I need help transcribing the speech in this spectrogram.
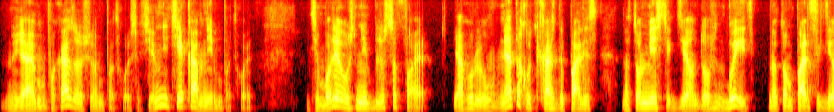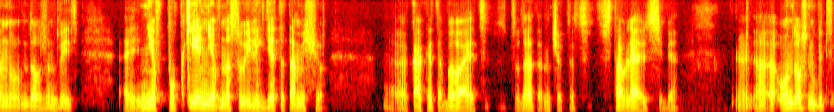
Ну, я ему показываю, что ему подходит. Совсем не те камни ему подходят. Тем более уже не Blue Sapphire. Я говорю, у меня-то хоть каждый палец на том месте, где он должен быть, на том пальце, где он должен быть. Э, не в пупке, не в носу или где-то там еще. Э, как это бывает, туда там что-то вставляют себе. Э, он должен быть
